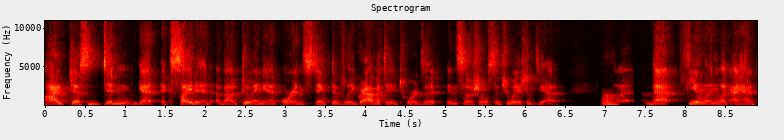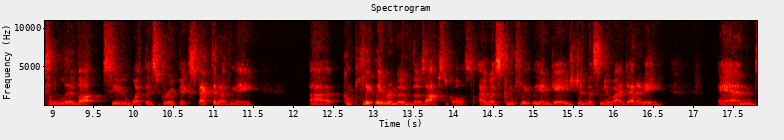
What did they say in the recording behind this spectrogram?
I just didn't get excited about doing it or instinctively gravitate towards it in social situations yet. Uh. that feeling like I had to live up to what this group expected of me uh, completely removed those obstacles. I was completely engaged in this new identity. And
